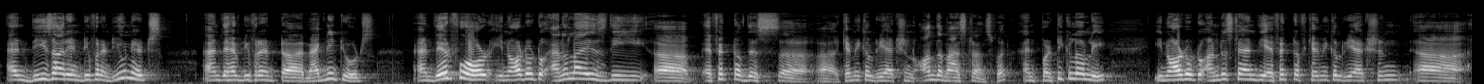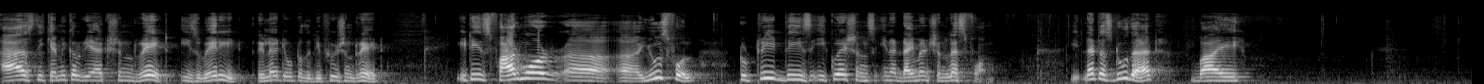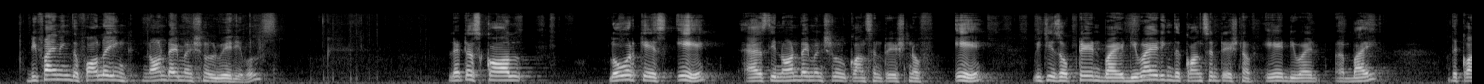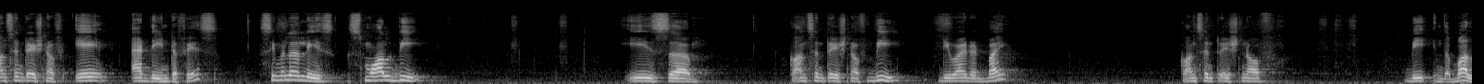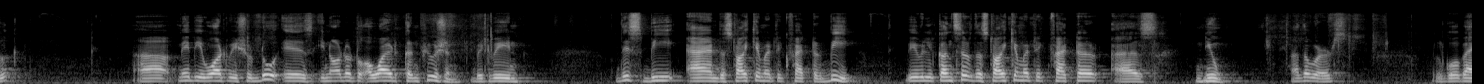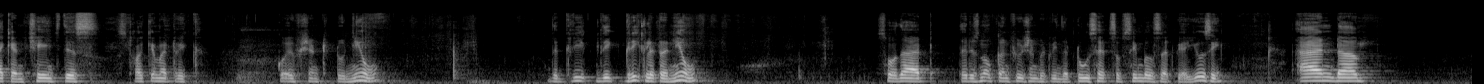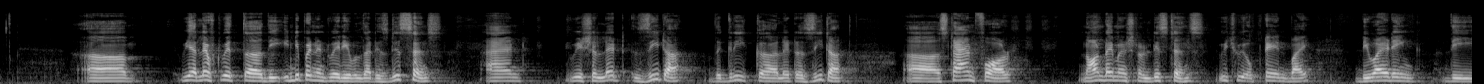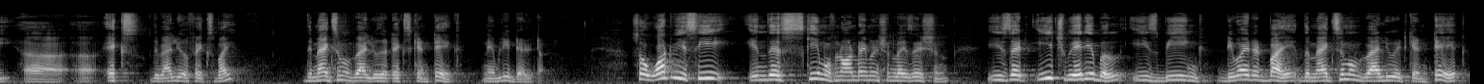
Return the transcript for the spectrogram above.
and these are in different units and they have different magnitudes and therefore, in order to analyze the effect of this chemical reaction on the mass transfer and particularly in order to understand the effect of chemical reaction as the chemical reaction rate is varied relative to the diffusion rate, it is far more uh, uh, useful to treat these equations in a dimensionless form. Let us do that by defining the following non-dimensional variables. Let us call lowercase a as the non-dimensional concentration of A which is obtained by dividing the concentration of A uh, by the concentration of A at the interface. Similarly, small b is uh, concentration of B divided by concentration of B in the bulk. Uh, maybe what we should do is in order to avoid confusion between this B and the stoichiometric factor B, we will consider the stoichiometric factor as nu. In other words, we will go back and change this stoichiometric coefficient to nu, the Greek, the Greek letter nu, so that there is no confusion between the two sets of symbols that we are using. And uh, uh, we are left with uh, the independent variable that is distance and we shall let zeta the Greek uh, letter zeta uh, stand for non-dimensional distance which we obtain by dividing the uh, uh, x the value of x by the maximum value that x can take namely delta. So, what we see in this scheme of non-dimensionalization is that each variable is being divided by the maximum value it can take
